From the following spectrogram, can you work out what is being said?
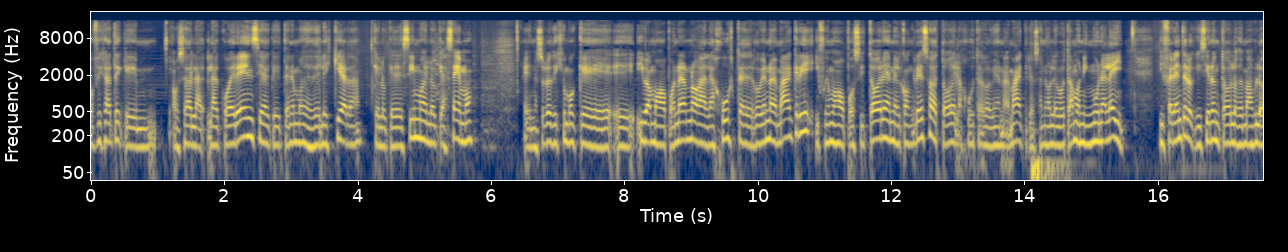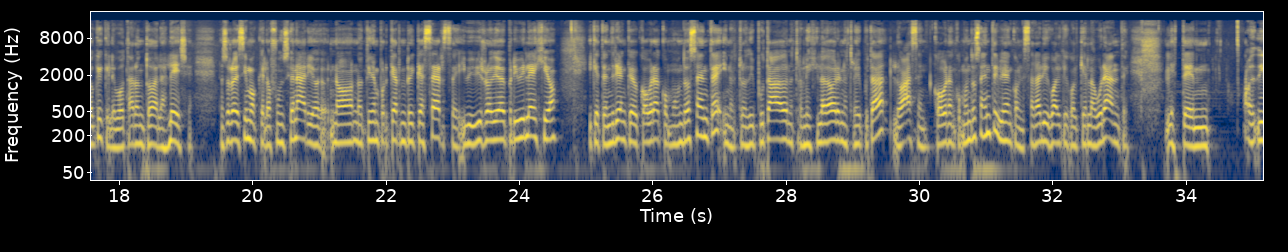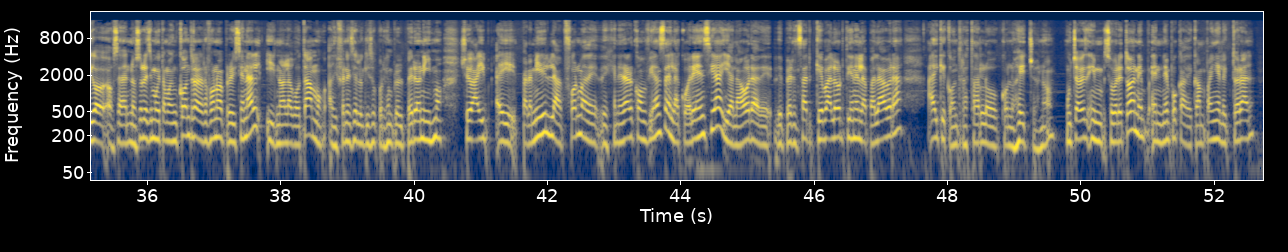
O fíjate que, o sea, la, la coherencia que tenemos desde la izquierda, que lo que decimos es lo que hacemos, eh, nosotros dijimos que eh, íbamos a oponernos al ajuste del gobierno de Macri y fuimos opositores en el Congreso a todo el ajuste del gobierno de Macri. O sea, no le votamos ninguna ley. Diferente a lo que hicieron todos los demás bloques que le votaron todas las leyes. Nosotros decimos que los funcionarios no, no tienen por qué enriquecerse y vivir rodeados de privilegio y que tendrían que cobrar como un docente y nuestros diputados, nuestros legisladores, nuestras diputadas lo hacen, cobran como un docente y viven con el salario igual que cualquier laburante. Este, Digo, o sea, nosotros decimos que estamos en contra de la reforma previsional y no la votamos, a diferencia de lo que hizo, por ejemplo, el peronismo. Yo hay, para mí la forma de, generar confianza es la coherencia y a la hora de, pensar qué valor tiene la palabra, hay que contrastarlo con los hechos, ¿no? Muchas veces, y sobre todo en, en época de campaña electoral,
